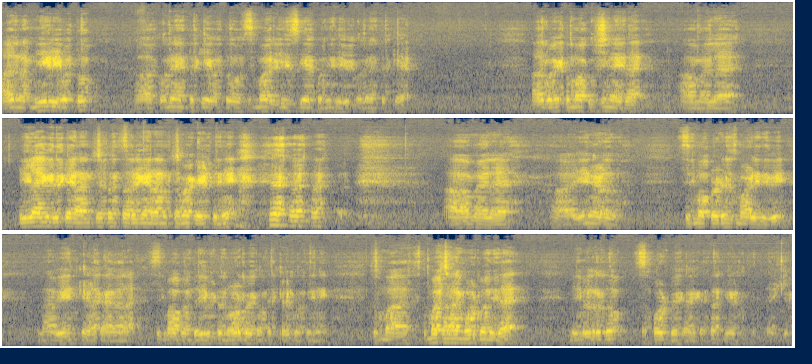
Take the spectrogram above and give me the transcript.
ಅದನ್ನ ಮೀರಿ ಇವತ್ತು ಕೊನೆ ಹಂತಕ್ಕೆ ಇವತ್ತು ಸಿನಿಮಾ ರಿಲೀಸ್ಗೆ ಬಂದಿದ್ದೀವಿ, ಕೊನೆ ಹಂತಕ್ಕೆ. ಅದ್ರ ಬಗ್ಗೆ ತುಂಬ ಖುಷಿನೇ ಇದೆ. ಆಮೇಲೆ ಡೀಲ್ ಆಗಿದ್ದಕ್ಕೆ ನಾನು ಚೇತನ್ ಸರ್ಗೆ ನಾನು ಕ್ಷಮೆ ಕೇಳ್ತೀನಿ. ಆಮೇಲೆ ಏನು ಹೇಳೋದು? ಸಿನಿಮಾ ಪ್ರೊಡ್ಯೂಸ್ ಮಾಡಿದ್ದೀವಿ ನಾವೇನು ಕೇಳೋಕ್ಕಾಗಲ್ಲ. ಸಿನಿಮಾ ಬಂದು ದಯವಿಟ್ಟು ನೋಡಬೇಕು ಅಂತ ಕೇಳ್ಕೊತೀನಿ. ತುಂಬ ತುಂಬ ಚೆನ್ನಾಗಿ ಮೂಡ್ ಬಂದಿದೆ. ನಿಮ್ಮೆಲ್ಲರದ್ದು ಸಪೋರ್ಟ್ ಬೇಕಾಗಿದೆ ಅಂತ ಕೇಳ್ತೀನಿ ಥ್ಯಾಂಕ್ ಯು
